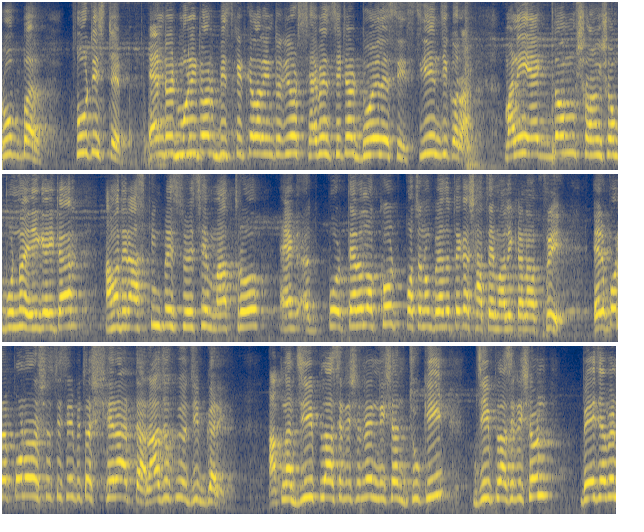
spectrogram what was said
rubber foot step Android monitor biscuit colour interior seven seater dual AC CNG করা। মানে একদম স্বয়ংসম্পূর্ণ এই গাড়িটার। আমাদের আস্কিং প্রাইস রয়েছে মাত্র এক, তেরো লক্ষ পঁচানব্বই হাজার টাকা, সাথে মালিকানা ফ্রি এরপরে পনেরোশো সিসির ভিতর সেরা একটা রাজকীয় জিপ গাড়ি। আপনার জি প্লাস এডিশনের Nissan Juke G plus edition পেয়ে যাবেন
